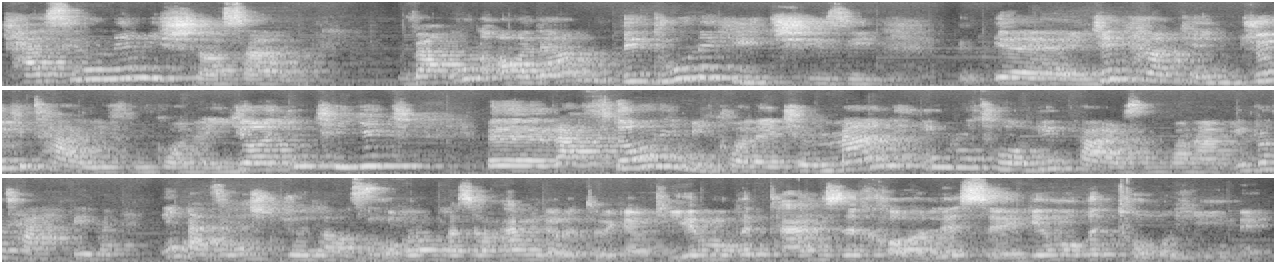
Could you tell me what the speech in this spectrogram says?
کسی رو نمی‌شناسم و اون آدم بدون هیچ چیزی یک هم که این جوکی تعریف می‌کنه یا اینکه یک رفتاری می‌کنه که من این رو توهین فرض می‌کنم این رو تحقیر این قضیهش جداست. موقع من مثلا همین رو تو بگم که یه موقع تنز خالصه یه موقع توهینه.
